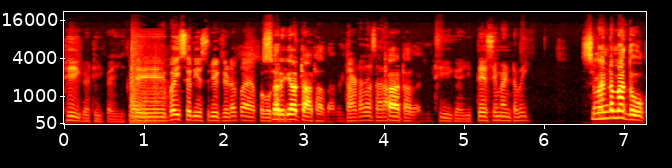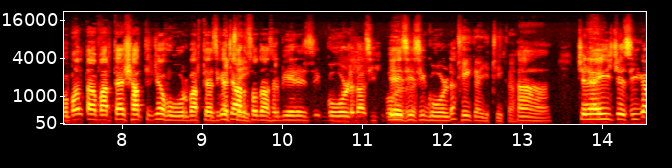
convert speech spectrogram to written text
ਠੀਕ ਹੈ ਠੀਕ ਹੈ ਜੀ। ਤੇ ਬਾਈ ਸਰੀਆ ਸਰੀਆ ਕਿਹੜਾ ਪਾਇਆ ਆਪਾਂ ਕੋਠੀ ਸਰ ਤੇ? ਗਿਆ ਟਾਟਾ ਦਾ ਬਈ। ਟਾਟਾ ਦਾ ਸਾਰਾ? ਟਾਟਾ ਦਾ ਜੀ। ਠੀਕ ਹੈ ਜੀ। ਤੇ ਸੀਮੈਂਟ ਬਾਈ? ਸਿਮੈਂਟ ਮੈਂ ਦੋ ਕੁ ਬੰਤਾ ਵਰਤਿਆ ਛੱਤ 'ਚ ਹੋਰ ਵਰਤਿਆ ਸੀਗਾ ਅੱਛਾ ਜੀ। 410 ਰੁਪਏ ਸੀ 골ਡ ਦਾ ਸੀ। ਏਸੀਸੀ 골ਡ ਠੀਕ ਹੈ ਜੀ ਠੀਕ ਆ ਹਾਂ। ਚੇਨਈ 'ਚ ਸੀਗਾ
